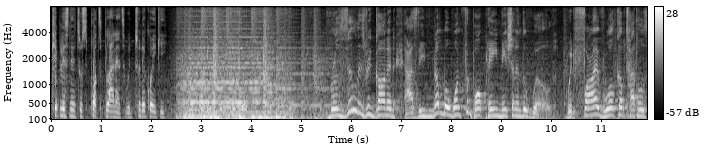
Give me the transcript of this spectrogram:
Keep listening to Sports Planet with Tunde Koiki. Brazil is regarded as the number one football playing nation in the world. With five World Cup titles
